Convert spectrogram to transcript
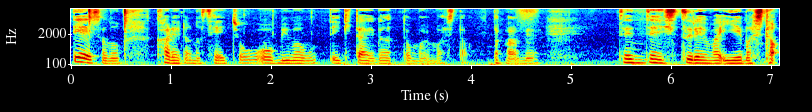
てその彼らの成長を見守っていきたいなって思いました。だからね全然失恋は言えました。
